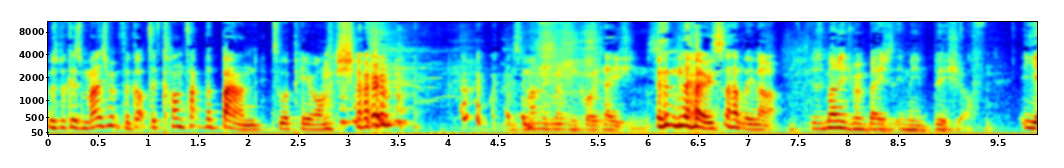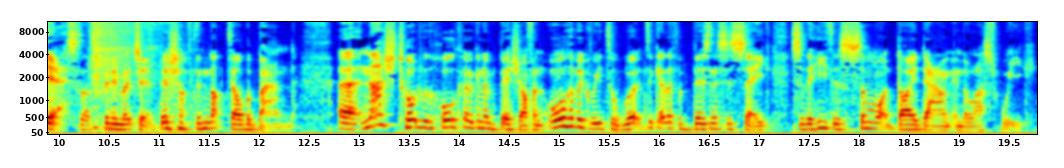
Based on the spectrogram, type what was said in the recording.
was because management forgot to contact the band to appear on the show. It's management in quotations. no, sadly not. Does management basically mean Bischoff? Yes, that's pretty much it. Bischoff did not tell the band. Uh, Nash talked with Hulk Hogan and Bischoff, and all have agreed to work together for business's sake. So the heat has somewhat died down in the last week.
